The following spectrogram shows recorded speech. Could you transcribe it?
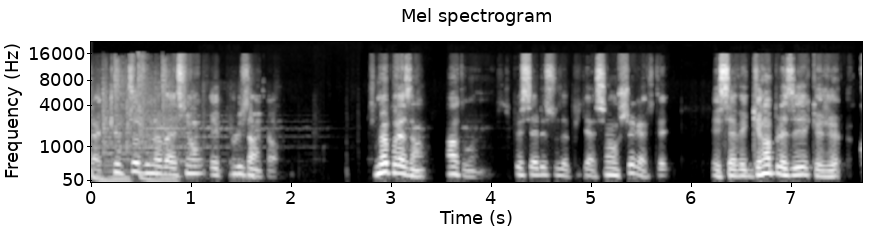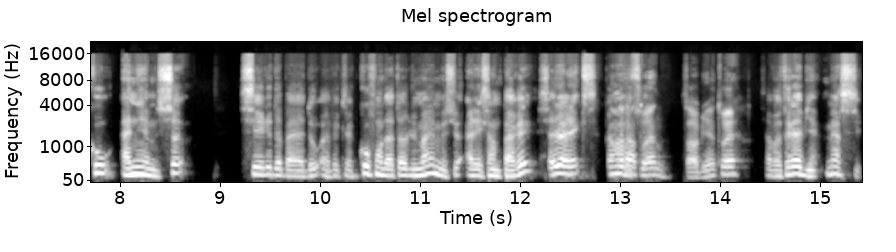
la culture d'innovation et plus encore. Je me présente, Antoine, spécialiste aux applications chez RevTech, et c'est avec grand plaisir que je co-anime ce série de balados avec le cofondateur lui-même, M. Alexandre Paré. Salut Alex, comment vas-tu? Antoine, ça va bien toi? Ça va très bien, merci.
